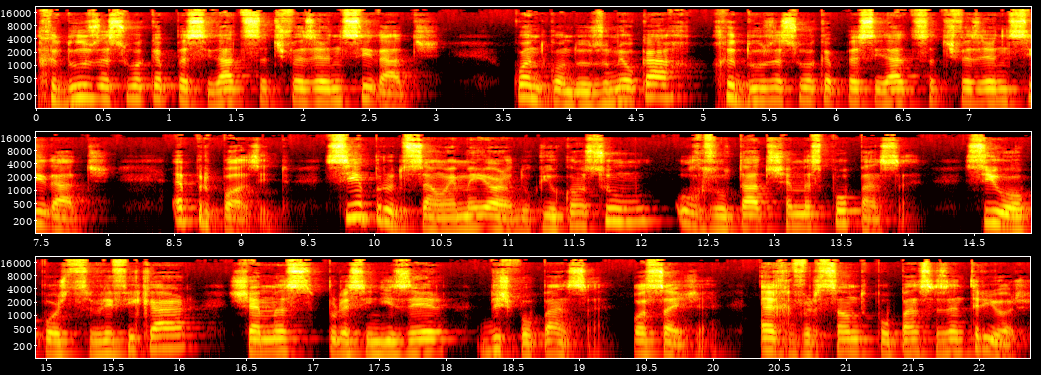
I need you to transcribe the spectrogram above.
reduz a sua capacidade de satisfazer necessidades. Quando conduzo o meu carro, reduz a sua capacidade de satisfazer necessidades. A propósito, se a produção é maior do que o consumo, o resultado chama-se poupança. Se o oposto se verificar, chama-se, por assim dizer, despoupança, ou seja, a reversão de poupanças anteriores.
